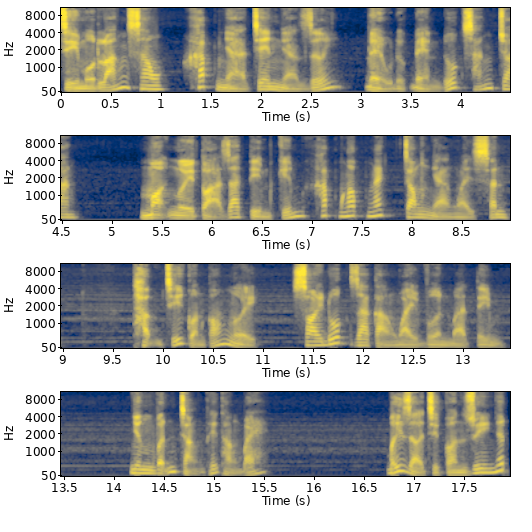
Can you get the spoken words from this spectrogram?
Chỉ một loáng sau, Khắp nhà trên nhà dưới Đều được đèn đuốc sáng choang. Mọi người tỏa ra tìm kiếm khắp ngóc ngách trong nhà ngoài sân. Thậm chí còn có người soi đuốc ra cả ngoài vườn mà tìm, Nhưng vẫn chẳng thấy thằng bé. Bấy giờ chỉ còn duy nhất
